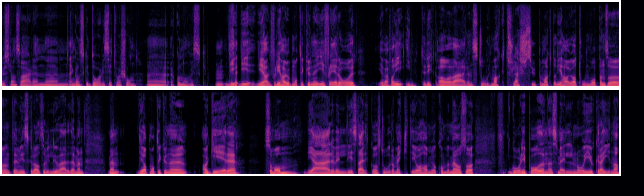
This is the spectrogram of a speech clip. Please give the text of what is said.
Russland så er det en, eh, en ganske dårlig situasjon eh, økonomisk. Mm. De, de, de har, for de har jo på en måte kunnet i flere år i hvert fall gi inntrykk av å være en stormakt slash supermakt, og de har jo atomvåpen, så til en viss grad så vil de jo være det, men, men de har på en måte kunnet agere som om de er veldig sterke og store og mektige og har mye å komme med, og så går de på denne smellen nå i Ukraina.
